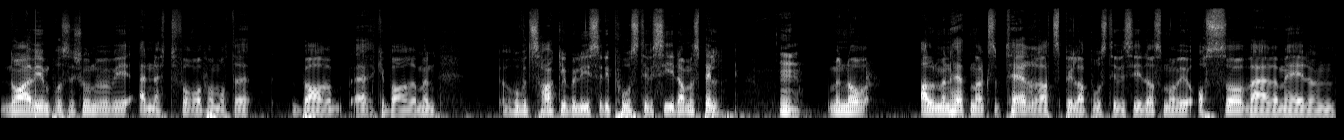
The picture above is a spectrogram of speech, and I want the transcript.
Nå er vi i en posisjon hvor vi er nødt for å på en måte bare eh, Ikke bare, men hovedsakelig belyse de positive sider med spill. Mm. Men når allmennheten aksepterer at spill har positive sider, så må vi jo også være med i den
